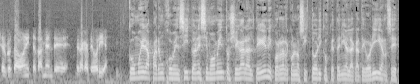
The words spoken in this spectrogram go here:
ser protagonista también de, la categoría. ¿Cómo era para un jovencito en ese momento llegar al TN, correr con los históricos que tenía la categoría, no sé,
